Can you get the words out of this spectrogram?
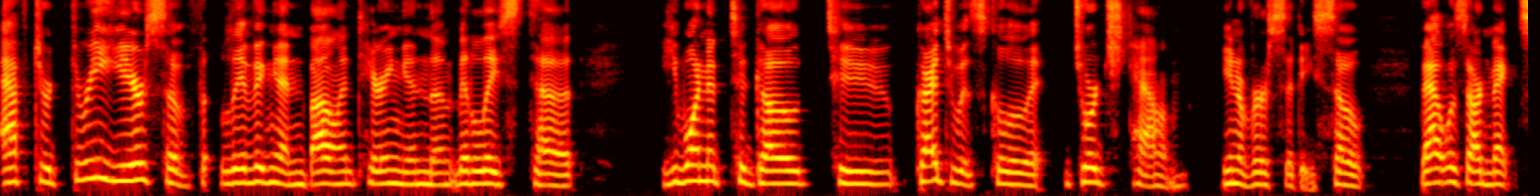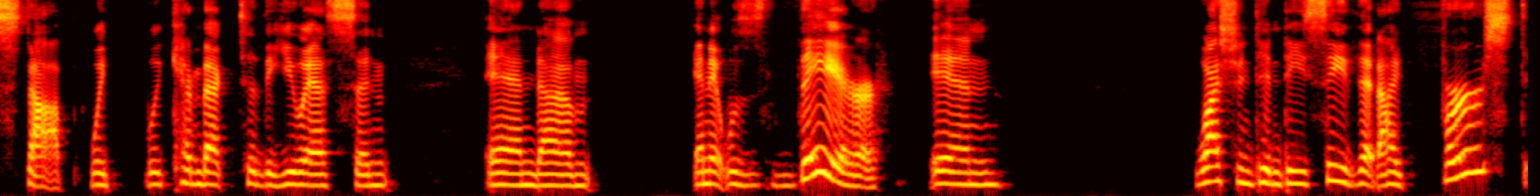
after three years of living and volunteering in the Middle East, uh, he wanted to go to graduate school at Georgetown University. So that was our next stop. We we came back to the U.S. and and um, and it was there in Washington D.C. that I first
